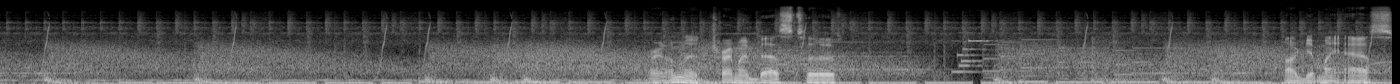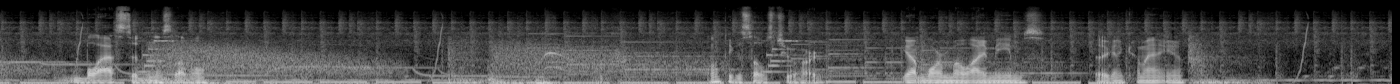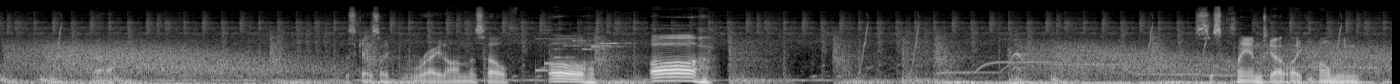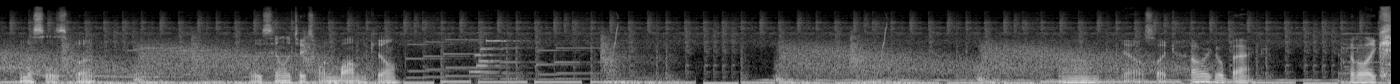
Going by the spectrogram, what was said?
Alright, I'm gonna try my best to not get my ass blasted in this level. Think this level's too hard. You got more Moai memes that are gonna come at you. Ah. This guy's like right on this health. Oh! Oh! This clam's got like homing missiles, but at least he only takes one bomb to kill. How do I go back? I gotta like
